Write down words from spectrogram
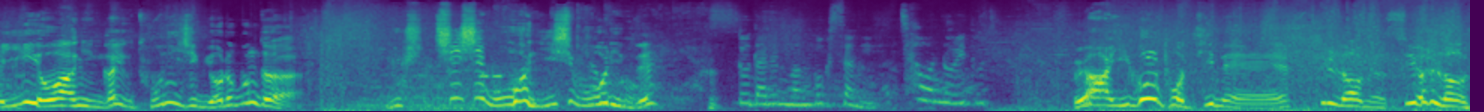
이게 여왕인가? 이거 돈이 지금 여러분들 60, 75원 25원인데? 또 다른 왕복선이 차원로에 도착. 야 이걸 버티네 스킬 넣으면 수혈 넣으면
